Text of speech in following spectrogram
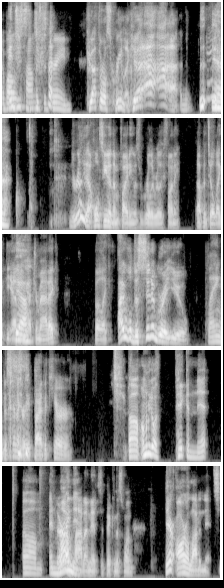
about just, Thomas just the that, Train. guttural scream like ah, ah, ah. Then, yeah. Really, that whole scene of them fighting was really really funny. up until like the end Yeah. got dramatic. But like, I will disintegrate you. Playing disintegrate by the Cure. Um, I'm gonna go with pick a nit. Um, and There my are a nit, lot of nits to pick in this one. there are a lot of nits.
